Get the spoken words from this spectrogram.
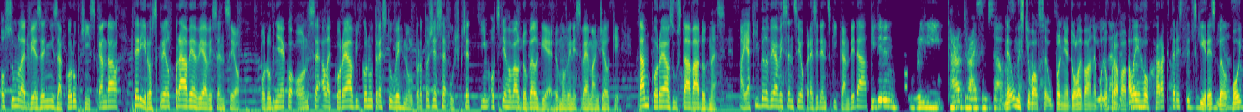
8 let vězení za korupční skandál, který rozkryl právě Vicencio. Podobně jako on se ale Korea výkonu trestu vyhnul, protože se už předtím odstěhoval do Belgie, domoviny své manželky. Tam Korea zůstává dodnes. A jaký byl Vicencio prezidentský kandidát? Neumistoval se úplně doleva nebo doprava, ale jeho charakteristický rys byl boj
